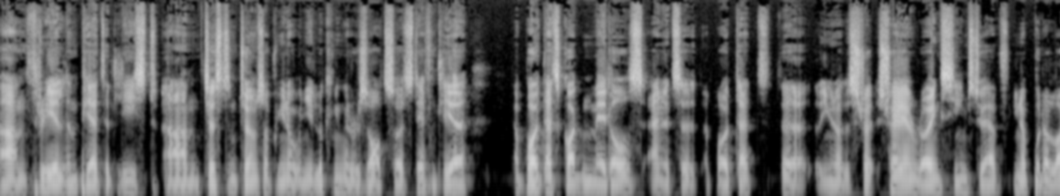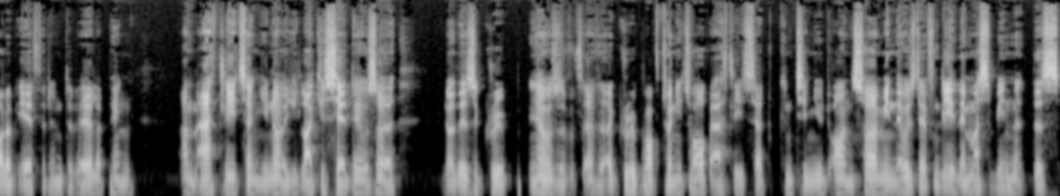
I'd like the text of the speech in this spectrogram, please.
um, three Olympiads at least, um, just in terms of you know when you're looking at the results. So it's definitely a, a boat that's gotten medals, and it's a, a boat that the you know the Austra- Australian rowing seems to have you know put a lot of effort in developing um, athletes, and you know, you, like you said, there was a you know, there's a group, you know, it was a, a group of 2012 athletes that continued on. So, I mean, there was definitely, there must have been this,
